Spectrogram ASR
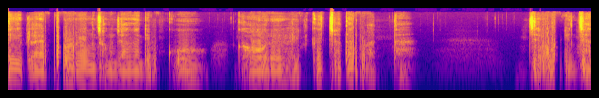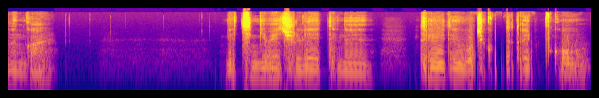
흰색 랄프로렌 정장을 입고 거울을 흘끗 쳐다보았다. 제법 괜찮은걸. 내친김에 줄리에트는 트위드 오버코트도 입고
